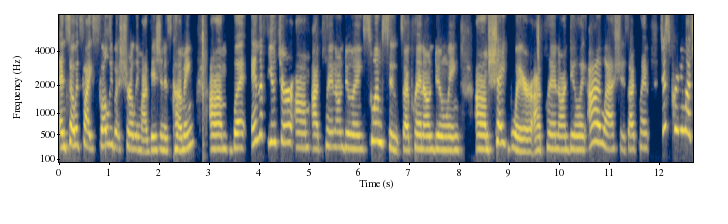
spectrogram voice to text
And so it's like slowly but surely my vision is coming. Um, but in the future, um, I plan on doing swimsuits. I plan on doing um, shapewear. I plan on doing eyelashes. I plan just pretty much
